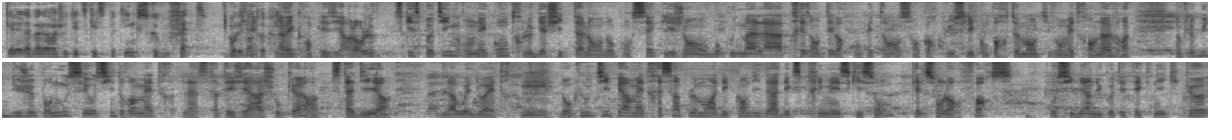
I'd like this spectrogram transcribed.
Quelle est la valeur ajoutée de Skillspotting, ce que vous faites pour les entreprises Avec grand plaisir. Alors le Skillspotting, on est contre le gâchis de talent. Donc on sait que les gens ont beaucoup de mal à présenter leurs compétences, encore plus les comportements qu'ils vont mettre en œuvre. Donc le but du jeu pour nous, c'est aussi de remettre la stratégie RH au cœur, c'est-à-dire là où elle doit être. Hmm. Donc l'outil permet très simplement à des candidats d'exprimer ce qu'ils sont, quelles sont leurs forces, aussi bien du côté technique que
